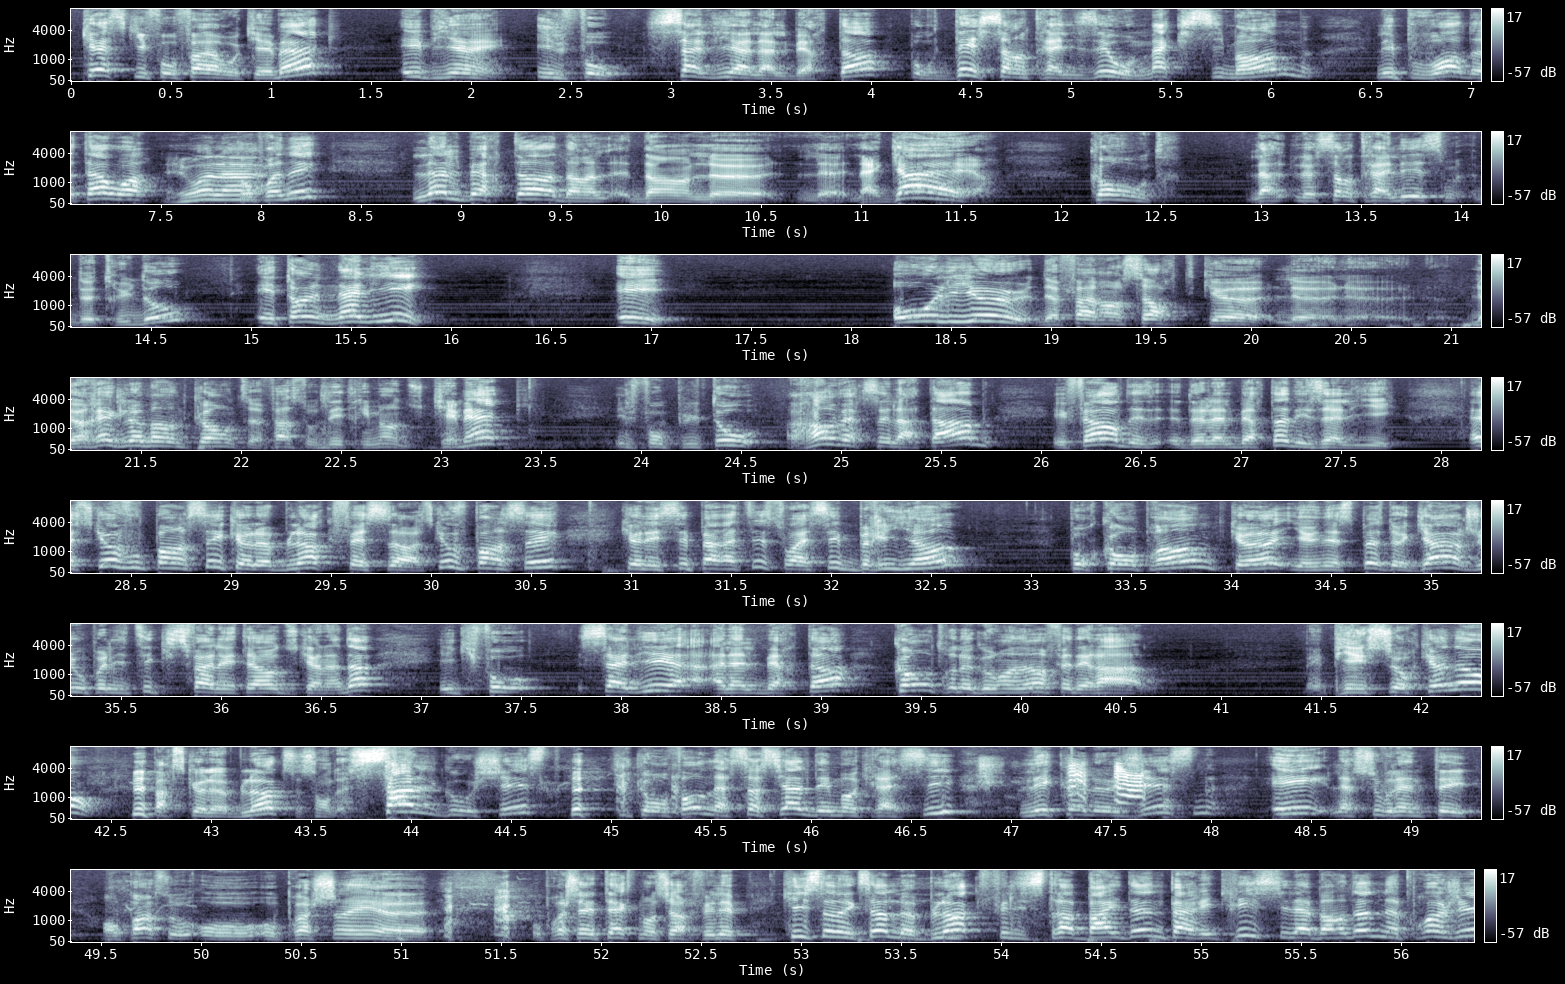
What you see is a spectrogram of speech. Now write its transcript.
Qu'est-ce qu'il faut faire au Québec? Eh bien, il faut s'allier à l'Alberta pour décentraliser au maximum les pouvoirs d'Ottawa. Et voilà. Comprenez? L'Alberta, dans, l- dans le- le- la guerre contre la- le centralisme de Trudeau, est un allié. Et au lieu de faire en sorte que le règlement de compte se fasse au détriment du Québec, il faut plutôt renverser la table et faire de l'Alberta des alliés. Est-ce que vous pensez que le Bloc fait ça? Est-ce que vous pensez que les séparatistes sont assez brillants pour comprendre qu'il y a une espèce de guerre géopolitique qui se fait à l'intérieur du Canada et qu'il faut s'allier à l'Alberta contre le gouvernement fédéral? Mais bien sûr que non, parce que le Bloc, ce sont de sales gauchistes qui confondent la social-démocratie, l'écologisme et la souveraineté. On passe au, prochain, euh, au prochain texte, mon cher Philippe. Keystone Excel, le Bloc félicitera Biden par écrit s'il abandonne le projet.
